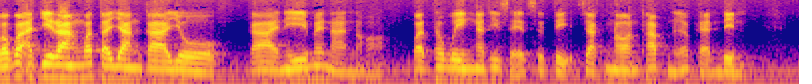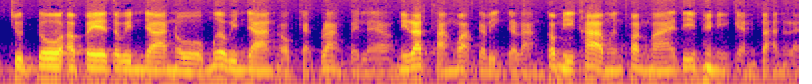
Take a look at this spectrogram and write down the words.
บอกว่าอจิรังวัตยังกายโย กายนี้ไม่นานหนอ ปัทวิงอธิเศสติจากนอนทับเหนือแผ่นดิน จุดโดอเปตวิญญาโน เมื่อวิญญาณออกจากร่างไปแล้ว นิรัตถังวะกะลิงกะลัง ก็มีค่าเหมือนท่อนไม้ที่ไม่มีแก่นสารอะไร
